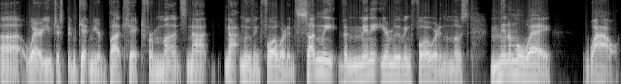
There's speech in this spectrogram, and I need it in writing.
uh, where you've just been getting your butt kicked for months, not not moving forward, and suddenly the minute you're moving forward in the most minimal way, wow,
